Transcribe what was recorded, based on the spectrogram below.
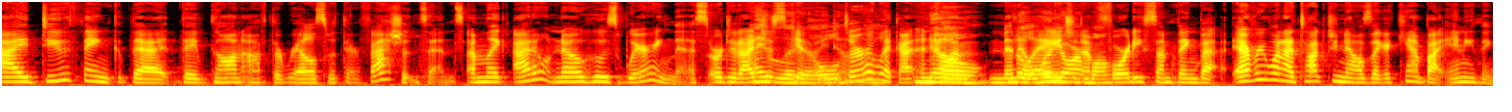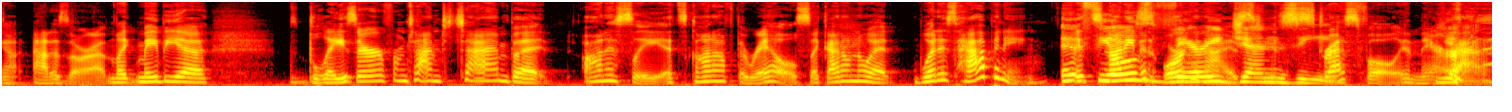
I do think that they've gone off the rails with their fashion sense. I'm like, I don't know who's wearing this, or did I just get older? Like I, I No, know I'm middle we're aged and I'm 40 something, but everyone I talk to now is like, I can't buy anything out, out of Zara. Like maybe a blazer from time to time, but. Honestly, it's gone off the rails. Like I don't know what what is happening. It it's not feels even very. Gen It's Z. stressful in there. Yeah.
